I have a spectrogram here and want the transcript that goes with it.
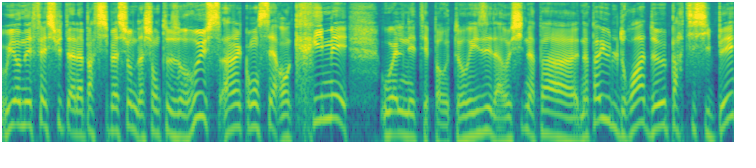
Oui, en effet, suite à la participation de la chanteuse russe à un concert en Crimée où elle n'était pas autorisée, la Russie n'a pas, n'a pas eu le droit de participer.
